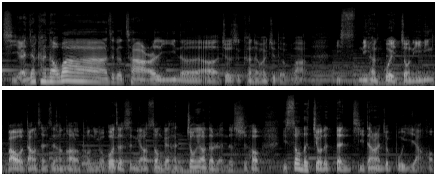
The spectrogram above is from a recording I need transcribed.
级，人家看到哇，这个叉二一呢，呃，就是可能会觉得哇，你你很贵重，你一定把我当成是很好的朋友，或者是你要送给很重要的人的时候，你送的酒的等级当然就不一样哈。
